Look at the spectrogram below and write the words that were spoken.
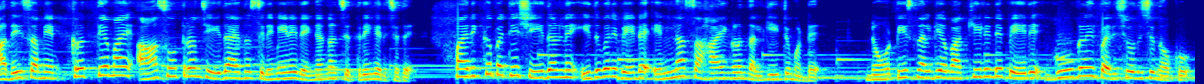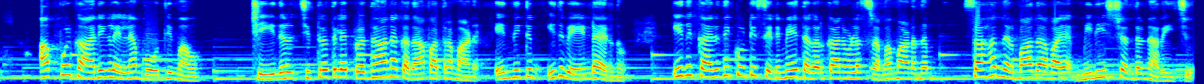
അതേസമയം കൃത്യമായി ആസൂത്രണം ചെയ്തായിരുന്നു സിനിമയിലെ രംഗങ്ങൾ ചിത്രീകരിച്ചത്. പരിക്ക് പറ്റിയ ശീതളിന് ഇതുവരെ വേണ്ട എല്ലാ സഹായങ്ങളും നൽകിയിട്ടുമുണ്ട്. നോട്ടീസ് നൽകിയ വക്കീലിന്റെ പേര് ഗൂഗിളിൽ പരിശോധിച്ചു നോക്കൂ. അപ്പോൾ കാര്യങ്ങളെല്ലാം ബോധ്യമാവും. ശീതൾ ചിത്രത്തിലെ പ്രധാന കഥാപാത്രമാണ്. എന്നിട്ടും ഇത് വേണ്ടായിരുന്നു. ഇത് കരുതിക്കുട്ടി സിനിമയെ തകർക്കാനുള്ള ശ്രമമാണെന്നും സഹനിർമ്മാതാവായ മിനീഷ് ചന്ദ്രൻ അറിയിച്ചു.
